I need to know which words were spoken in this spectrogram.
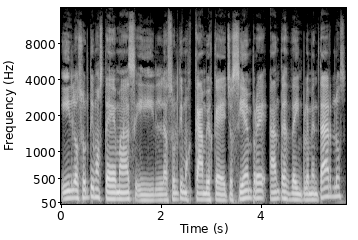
Y los últimos temas y los últimos cambios que he hecho siempre antes de implementarlos,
